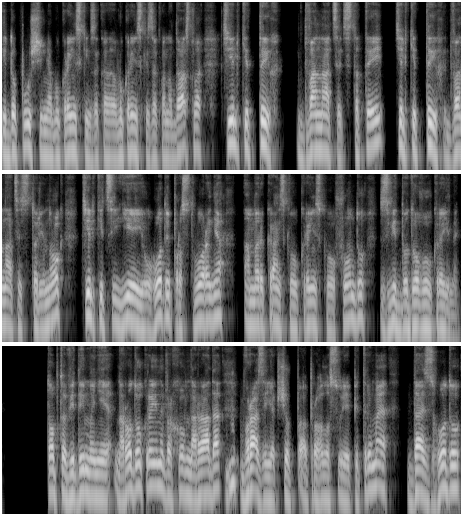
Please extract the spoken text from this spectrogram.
і допущення в українських в українське законодавство тільки тих 12 статей, тільки тих 12 сторінок, тільки цієї угоди про створення американсько-українського фонду з відбудови України. Тобто від імені народу України Верховна Рада, в разі якщо проголосує, підтримає, дасть згоду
